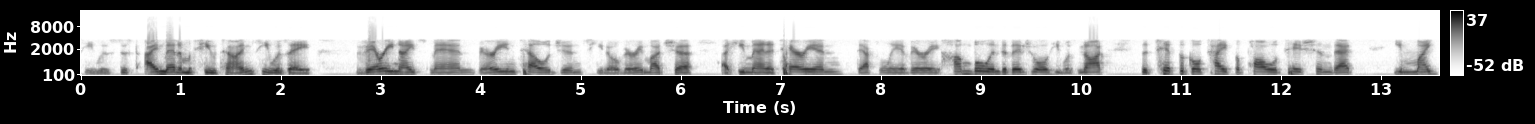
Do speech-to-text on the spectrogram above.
He was just, I met him a few times. He was a very nice man, very intelligent, you know, very much a, a humanitarian, definitely a very humble individual. He was not the typical type of politician that you might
